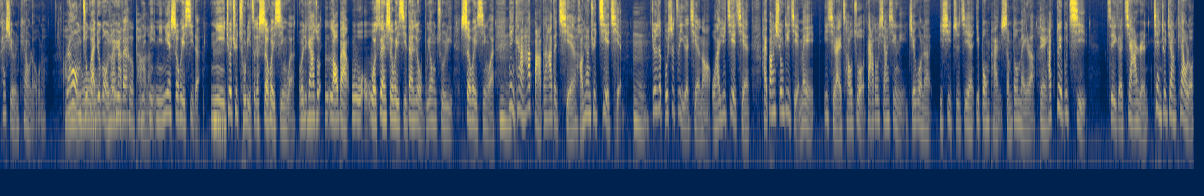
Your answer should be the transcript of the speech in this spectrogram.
开始有人跳楼了，然后我们主管就跟我说：“玉芬，你你你念社会系的，你就去处理这个社会新闻。”我就跟他说：“老板，我我虽然社会系，但是我不用处理社会新闻。那你看，他把他的钱好像去借钱，嗯，就是不是自己的钱哦，我还去借钱，还帮兄弟姐妹一起来操作，大家都相信你。结果呢，一夕之间一崩盘，什么都没了。对，他对不起。”这个家人竟然就这样跳楼，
